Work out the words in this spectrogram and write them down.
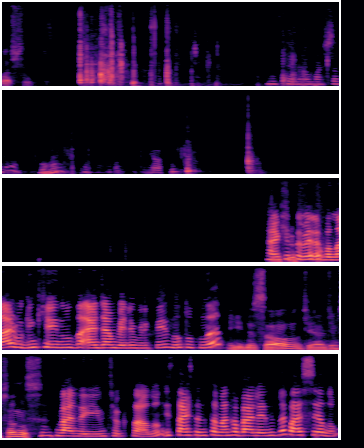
Başlayalım. Instagram başladı mı? Hı hı. Biliyorum. Herkese merhabalar. Bugünkü yayınımızda Ercan Bey'le birlikteyiz. Nasılsınız? İyidir sağ ol. Cihan'cığım sen nasılsın? Ben de iyiyim. Çok sağ olun. İsterseniz hemen haberlerimizle başlayalım.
